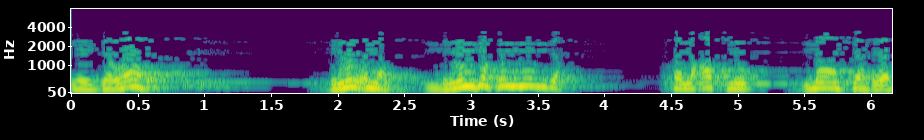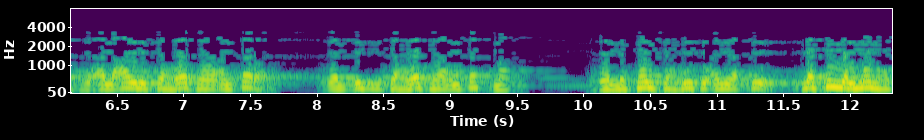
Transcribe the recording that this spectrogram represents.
للجوارح. اللي ينجح واللي ما ينجح. فالعقل ما شهوته؟ العين شهوتها أن ترى والإذن شهوتها أن تسمع. واللسان شهوته أن يقول لكن المنهج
